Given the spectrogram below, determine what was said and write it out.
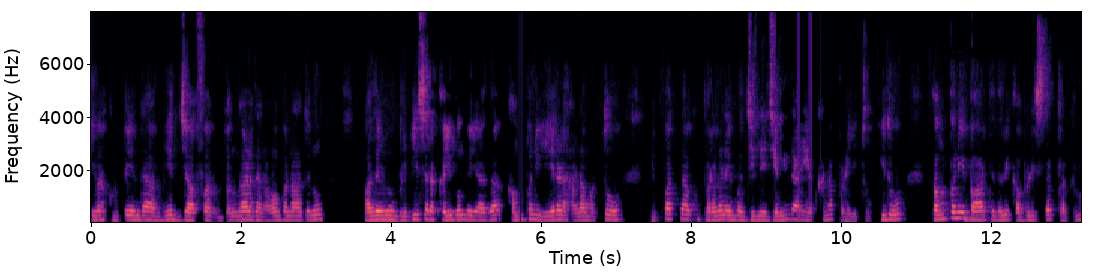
ಇವರ ಕೃಪೆಯಿಂದ ಮೀರ್ ಜಾಫರ್ ಬಂಗಾಳದ ನವಾಬನಾದನು. ಆದರೂ ಬ್ರಿಟಿಷರ ಕೈಗೊಂಬೆಯಾದ. ಕಂಪನಿ ಏರಳ ಹಣ ಮತ್ತು ಇಪ್ಪತ್ನಾಲ್ಕು ಪರಗಣ ಎಂಬ ಜಿಲ್ಲೆ ಜಮೀನ್ದಾರಿ ಹಕ್ಕನ್ನ ಪಡೆಯಿತು. ಇದು ಕಂಪನಿ ಭಾರತದಲ್ಲಿ ಕಬಳಿಸಿದ ಪ್ರಥಮ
